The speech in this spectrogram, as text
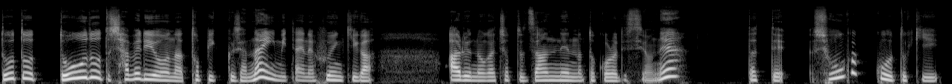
堂々、堂々と喋るようなトピックじゃないみたいな雰囲気があるのがちょっと残念なところですよね。だって、小学校の時、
